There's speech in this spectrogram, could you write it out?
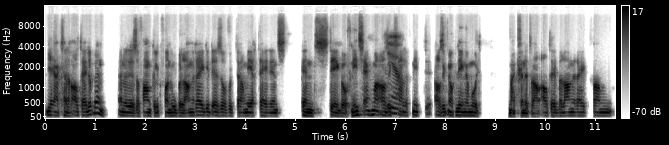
ja, ik ga er altijd op in. En het is afhankelijk van hoe belangrijk het is, of ik daar meer tijd in, in steek of niet, zeg maar, als ik zelf niet, als ik nog dingen moet. Maar ik vind het wel altijd belangrijk van,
